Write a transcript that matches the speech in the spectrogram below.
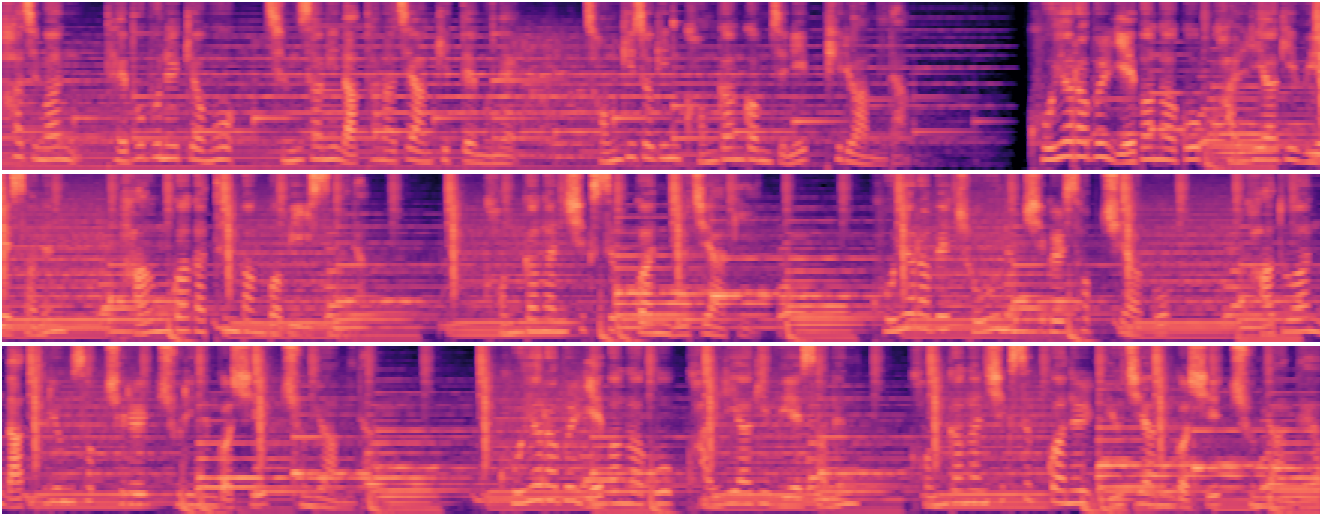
하지만 대부분의 경우 증상이 나타나지 않기 때문에 정기적인 건강검진이 필요합니다. 고혈압을 예방하고 관리하기 위해서는 다음과 같은 방법이 있습니다. 건강한 식습관 유지하기. 고혈압에 좋은 음식을 섭취하고 과도한 나트륨 섭취를 줄이는 것이 중요합니다. 고혈압을 예방하고 관리하기 위해서는 건강한 식습관을 유지하는 것이 중요한데요.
